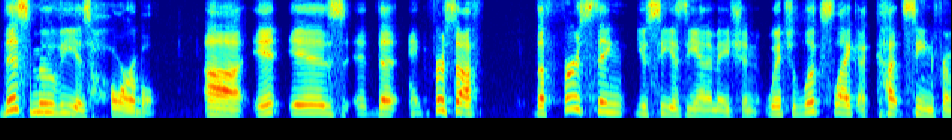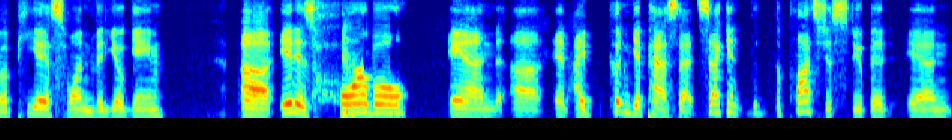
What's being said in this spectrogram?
this movie is horrible. Uh, it is the first off, the first thing you see is the animation, which looks like a cutscene from a PS1 video game. Uh, it is horrible, and uh, and I couldn't get past that. Second, the, the plot's just stupid, and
